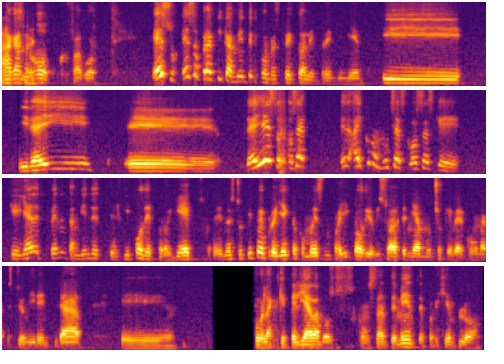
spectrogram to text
Háganlo, por favor. Eso, eso prácticamente con respecto al emprendimiento. Y, de ahí, eh, de ahí eso, o sea, hay como muchas cosas que, que ya dependen también del tipo de proyecto. Nuestro tipo de proyecto, como es un proyecto audiovisual, tenía mucho que ver con una cuestión de identidad eh, por la que peleábamos constantemente. Por ejemplo,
